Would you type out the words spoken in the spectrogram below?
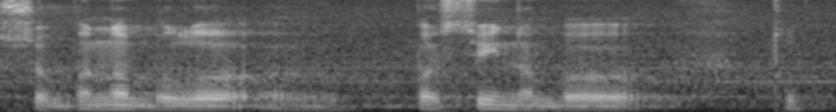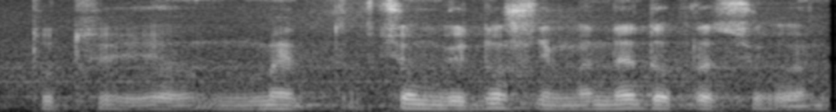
щоб воно було постійно, бо тут, тут ми в цьому відношенні ми не допрацюємо.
